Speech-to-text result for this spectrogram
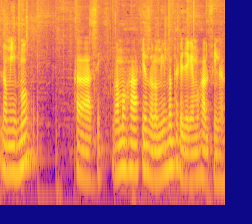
Lo mismo así vamos haciendo lo mismo hasta que lleguemos al final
